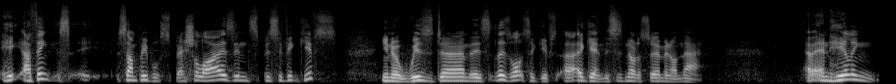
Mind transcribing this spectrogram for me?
he, I think some people specialize in specific gifts. You know, wisdom, there's, there's lots of gifts. Uh, again, this is not a sermon on that. And healing,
